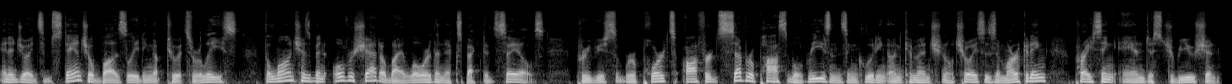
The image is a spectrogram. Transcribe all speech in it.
and enjoyed substantial buzz leading up to its release, the launch has been overshadowed by lower than expected sales. Previous reports offered several possible reasons, including unconventional choices in marketing, pricing, and distribution.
